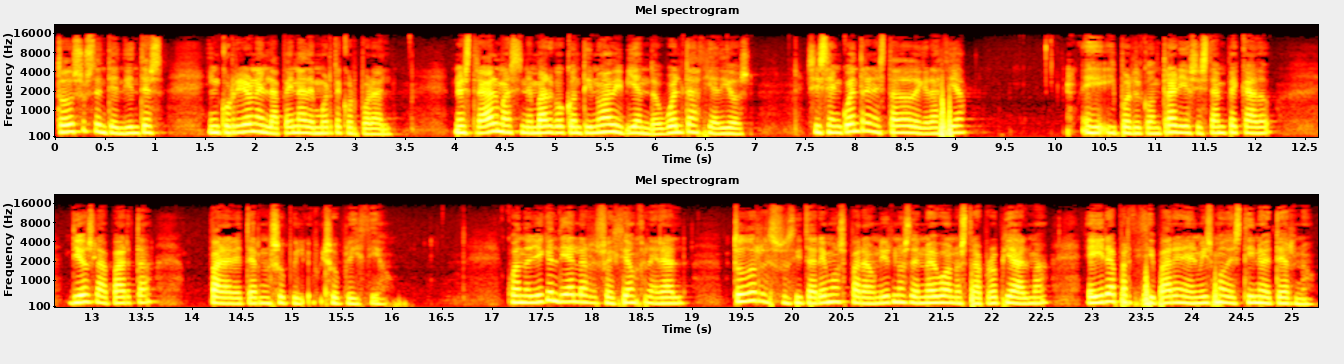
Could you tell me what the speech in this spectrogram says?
todos sus entendientes incurrieron en la pena de muerte corporal. Nuestra alma, sin embargo, continúa viviendo, vuelta hacia Dios. Si se encuentra en estado de gracia, eh, y por el contrario, si está en pecado, Dios la aparta para el eterno suplicio. Cuando llegue el día de la resurrección general, todos resucitaremos para unirnos de nuevo a nuestra propia alma e ir a participar en el mismo destino eterno,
